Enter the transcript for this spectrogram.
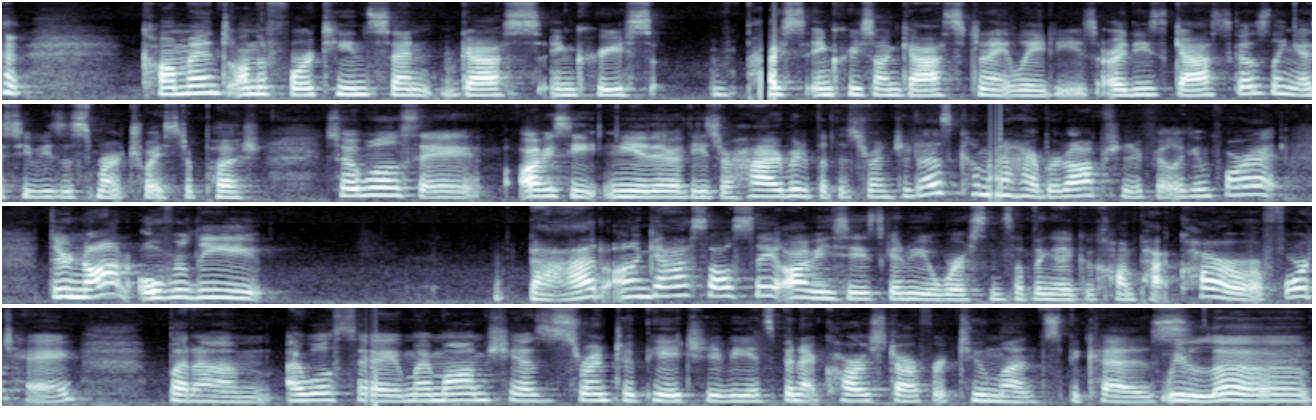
comment on the 14 cent gas increase price increase on gas tonight, ladies. Are these gas guzzling SUVs a smart choice to push? So I will say, obviously, neither of these are hybrid, but this Sorento does come in a hybrid option if you're looking for it. They're not overly bad on gas, I'll say. Obviously, it's going to be worse than something like a compact car or a Forte. But um, I will say, my mom, she has a Sorento PHEV. It's been at CarStar for two months because we love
